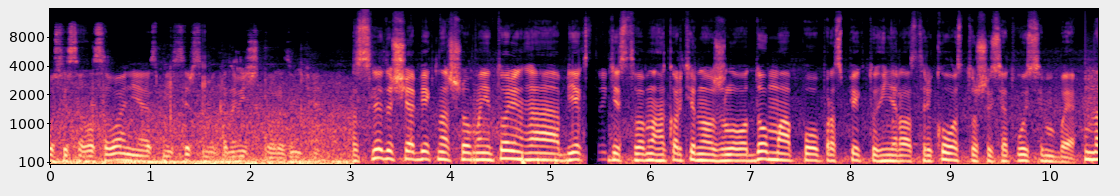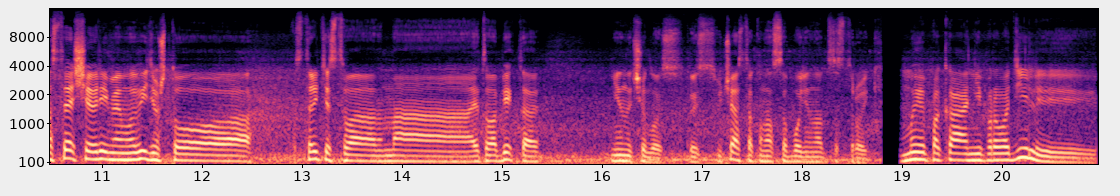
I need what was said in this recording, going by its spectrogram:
после согласования с Министерством экономического развития. Следующий объект нашего мониторинга – объект строительства многоквартирного жилого дома по проспекту генерала Стрелкова, 168Б. В настоящее время мы видим, что строительство на этого объекта не началось. То есть участок у нас свободен от застройки. Мы пока не проводили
